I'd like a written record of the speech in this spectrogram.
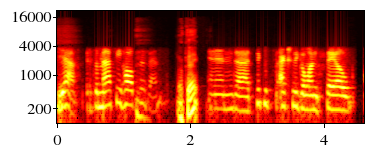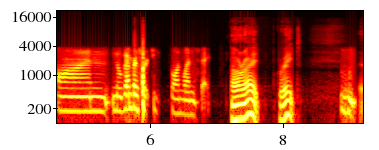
Yeah, it's a Massey Hall present, Okay. and uh, tickets actually go on sale on November thirteenth, so on Wednesday. All right. Great. Mhm. Uh,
